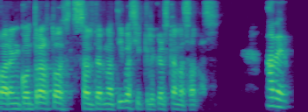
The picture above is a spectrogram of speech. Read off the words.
Para encontrar todas estas alternativas y que le crezcan las alas? A ver,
